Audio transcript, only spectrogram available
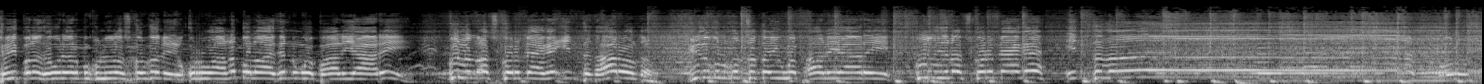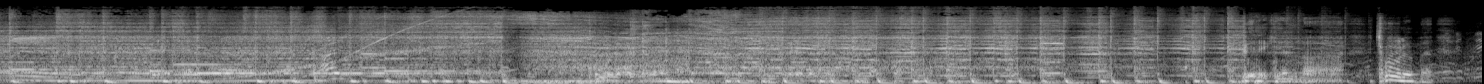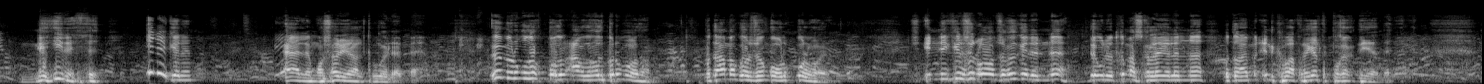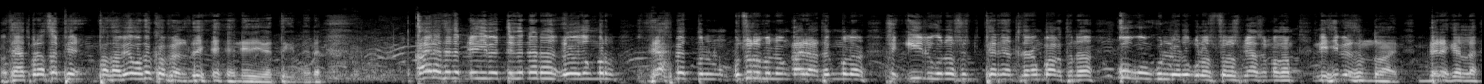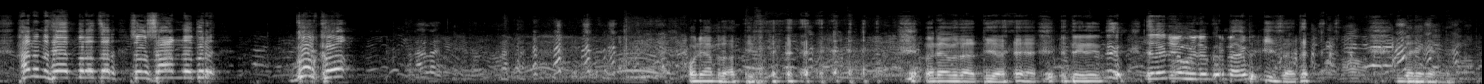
Söýüp alan höwürýaryň bu gülüni aç görgeni gurbanym bolaýsyn we Baly ýary gülüni aç görmäge intizar boldyk. Ýüzi gülgunçydaý wepaly ýary gülüni aç görmäge intizar bolupmy? Tüweleme, mähir etse, ine gelen älemgoşar ýaly tüweleme. Ömrüň uzak bolsun, agzyňyz bir bolsun. Mydama görjegiň gowulyk bolgaý. Indiki ýyl ojaga gelende, döwletli maşgala gelende, Hudaýym bir ilki batyra geldik bu gak diýeli. Täze bir asa pasabiýa bolsa köpeldi. Ne diýip etdiginden. Gaýrat edip ne diýip etdiginden özüň bir zähmet bilen, gujur bilen, gaýratyň bilen Şu il güne şu perzentleriň bagtyna gowy-gowy günleri ulaşdyryşyp ýaşamagam nesip etsin daýym. Berekella. Hany indi Sähetmyrat jan, şuň şanyna bir görke. O näme zat diýip. O näme zat diýip. Indi öýüne görmäge bilmeýin zat. Berekella.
